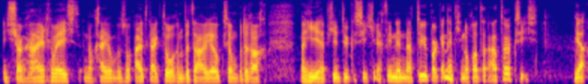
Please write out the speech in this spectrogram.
in Shanghai geweest. En dan ga je op zo'n uitkijktoren en dan betaal je ook zo'n bedrag. Maar hier heb je natuurlijk, zit je echt in een natuurpark en heb je nog wat attracties. Ja,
